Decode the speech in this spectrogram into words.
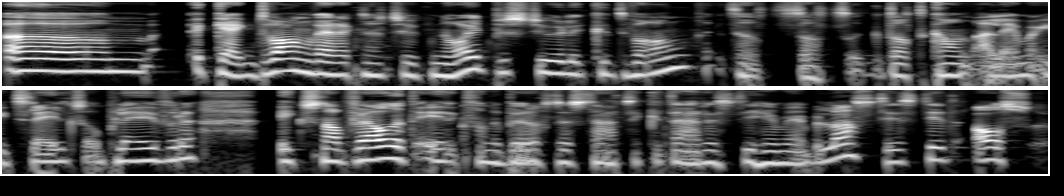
Um, kijk, dwang werkt natuurlijk nooit, bestuurlijke dwang. Dat, dat, dat kan alleen maar iets lelijks opleveren. Ik snap wel dat Erik van den Burg, de staatssecretaris die hiermee belast is, dit als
